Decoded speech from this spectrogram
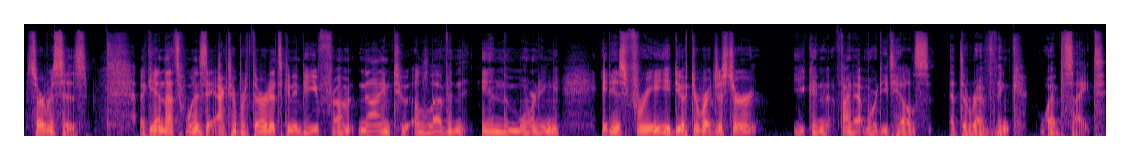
Services. Again, that's Wednesday, October 3rd. It's going to be from 9 to 11 in the morning. It is free. You do have to register. You can find out more details at the RevThink website.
